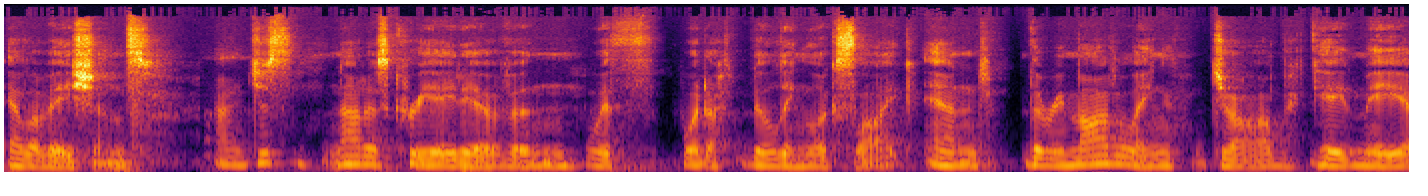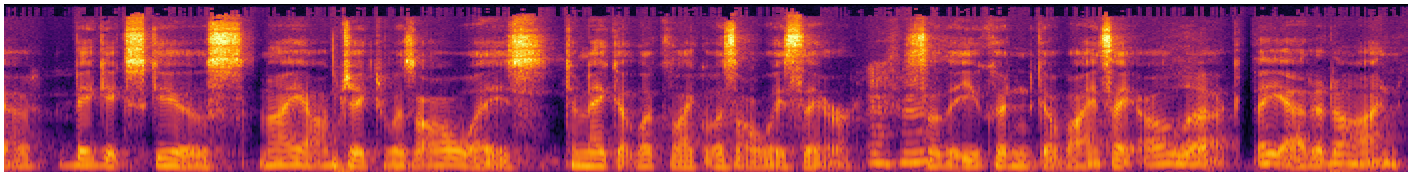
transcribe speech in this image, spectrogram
elevations. I'm just not as creative and with what a building looks like. And the remodeling job gave me a big excuse. My object was always to make it look like it was always there mm-hmm. so that you couldn't go by and say, oh, look, they added on.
